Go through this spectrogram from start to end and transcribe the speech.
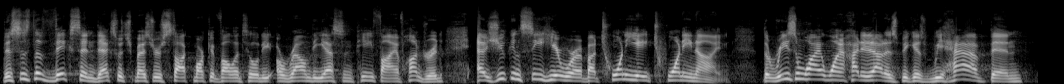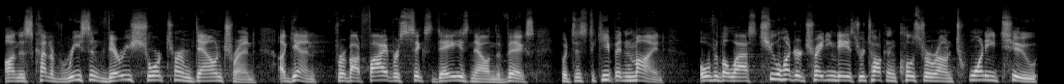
This is the VIX index, which measures stock market volatility around the S&P 500. As you can see here, we're at about 2829. The reason why I want to hide it out is because we have been on this kind of recent, very short term downtrend, again, for about five or six days now in the VIX. But just to keep it in mind, over the last 200 trading days, we're talking close to around 22.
